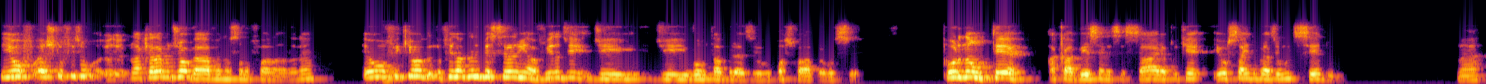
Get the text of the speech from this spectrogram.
E eu acho que eu fiz. Naquela época eu jogava, nós estamos falando, né? Eu, uhum. fiquei uma, eu fiz uma grande besteira na minha vida de, de, de voltar ao Brasil. Eu posso falar para você. por não ter a cabeça necessária, porque eu saí do Brasil muito cedo, né?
